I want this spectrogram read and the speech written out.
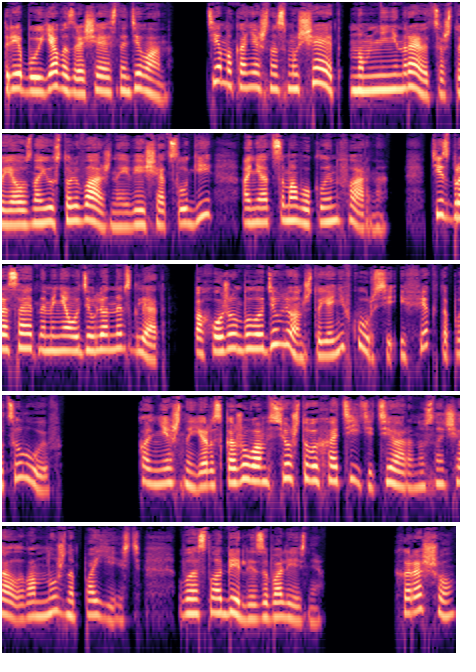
Требую я, возвращаясь на диван. Тема, конечно, смущает, но мне не нравится, что я узнаю столь важные вещи от слуги, а не от самого Клоенфарна. Тис бросает на меня удивленный взгляд. Похоже, он был удивлен, что я не в курсе эффекта поцелуев. «Конечно, я расскажу вам все, что вы хотите, Тиара, но сначала вам нужно поесть. Вы ослабели из-за болезни». «Хорошо».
